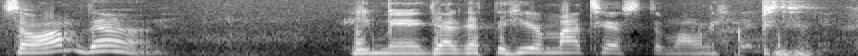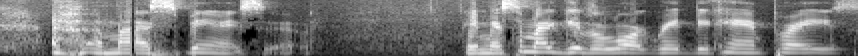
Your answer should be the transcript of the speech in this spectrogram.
So I'm done. Amen. Y'all got to hear my testimony, my experience. Amen. Somebody give the Lord a great big hand praise.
